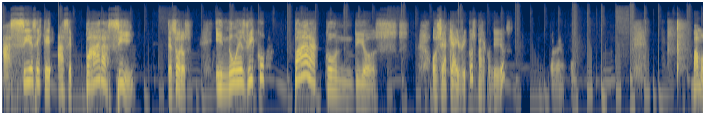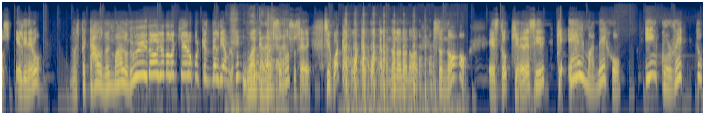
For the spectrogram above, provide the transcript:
así es el que hace para sí tesoros y no es rico para con Dios. O sea que hay ricos para con Dios. Correcto. Vamos, el dinero no es pecado, no es malo. No, no, yo no lo quiero porque es del diablo. Guácala. eso no sucede. Sí, guácala, guácala, guácala. No, no, no, no. Esto no. Esto quiere decir que el manejo incorrecto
